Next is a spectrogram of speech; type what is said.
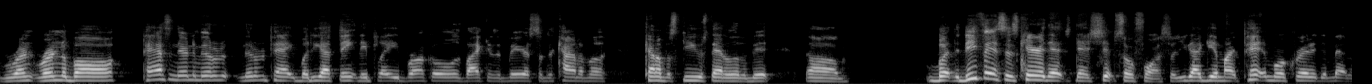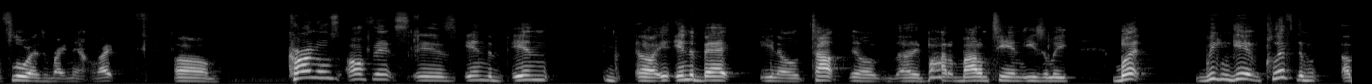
run running the ball, passing. They're in the middle middle of the pack. But you got to think they played Broncos, Vikings, and Bears, so they're kind of a kind of a that a little bit. Um, but the defense has carried that that ship so far. So you got to give Mike Pettine more credit than Matt LaFleur as of right now, right? Um, Cardinals offense is in the in uh, in the back, you know, top, you know, uh, bottom bottom ten easily. But we can give Cliff the uh,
